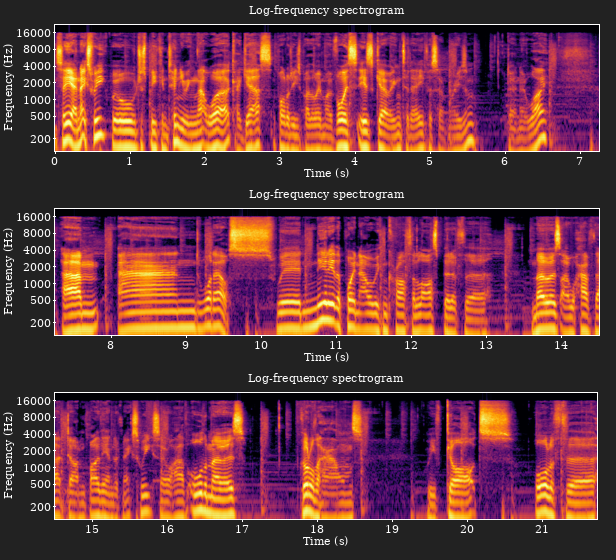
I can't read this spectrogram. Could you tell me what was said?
so yeah, next week we'll just be continuing that work, I guess. Apologies, by the way, my voice is going today for some reason. Don't know why. Um, and what else? We're nearly at the point now where we can craft the last bit of the MOAs. I will have that done by the end of next week. So I'll have all the MOAs. We've got all the hounds. We've got all of the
